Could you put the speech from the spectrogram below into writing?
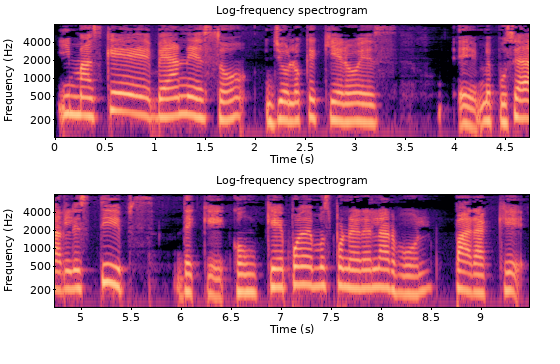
Y más que vean eso, yo lo que quiero es, eh, me puse a darles tips de que con qué podemos poner el árbol para que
